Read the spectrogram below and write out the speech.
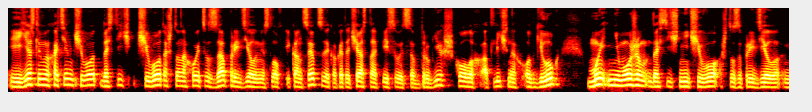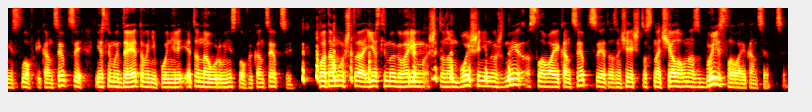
И если мы хотим чего достичь чего-то, что находится за пределами слов и концепции, как это часто описывается в других школах, отличных от Гилук, мы не можем достичь ничего, что за пределами слов и концепции, если мы до этого не поняли это на уровне слов и концепции. Потому что если мы говорим, что нам больше не нужны слова и концепции, это означает, что сначала у нас были слова и концепции.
